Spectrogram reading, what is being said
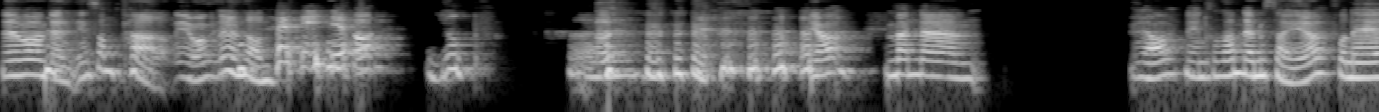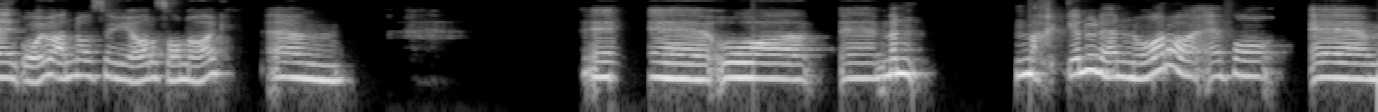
det var veldig sånn ferdig òg. Sånn. ja. Eh, Ja, men eh, Ja, det er interessant det du sier, for det går jo an å gjøre det sånn òg. og eh, Men merker du det nå, da? Eh, For eh,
